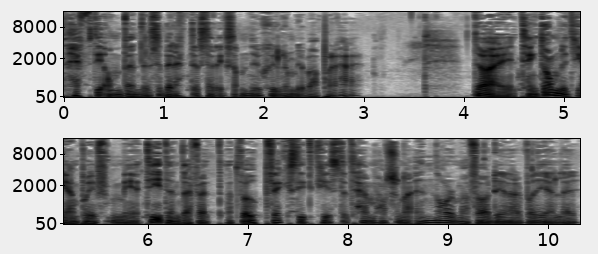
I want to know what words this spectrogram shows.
häftig omvändelseberättelse. Liksom. Nu skyller de ju bara på det här. Det har jag tänkt om lite grann på med tiden. Därför att, att vara uppväxt i ett kristet hem har sådana enorma fördelar vad det gäller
